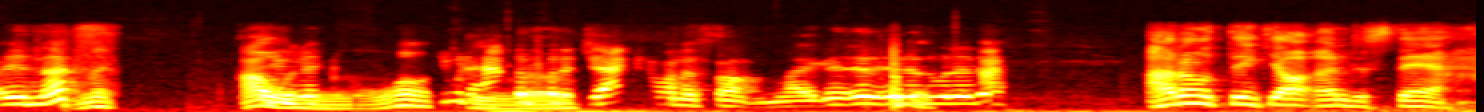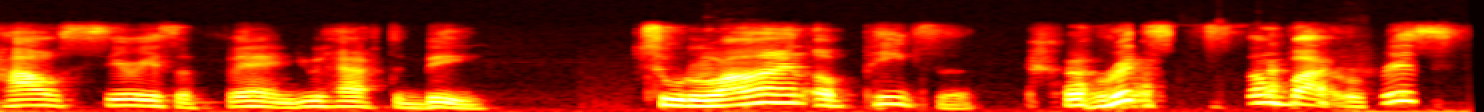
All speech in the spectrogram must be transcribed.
Are you nuts? Man, I You wouldn't would- even want You would to, have to bro. put a jacket on or something. Like it, it is what it is. I don't think y'all understand how serious a fan you have to be to line a pizza, risk somebody, risk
